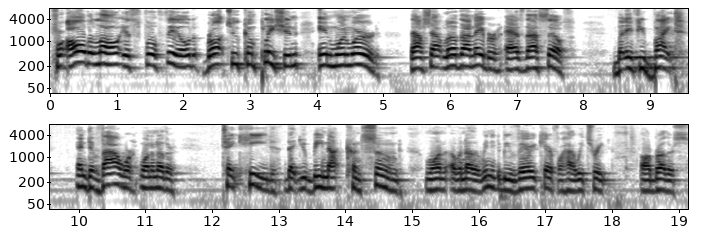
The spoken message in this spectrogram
For all the law is fulfilled, brought to completion in one word Thou shalt love thy neighbor as thyself. But if you bite and devour one another, take heed that you be not consumed one of another. We need to be very careful how we treat our brothers.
